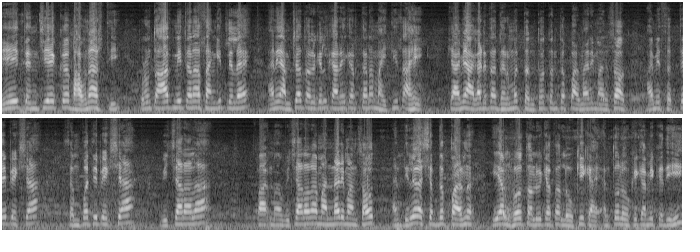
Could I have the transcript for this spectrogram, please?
हे त्यांची एक भावना असती. परंतु आज मी त्यांना सांगितलेलं आहे आणि आमच्या तालुक्यातील कार्यकर्त्यांना माहितीच आहे की आम्ही आघाडीचा धर्म तंतोतंत पाळणारी माणसं आहोत. आम्ही सत्तेपेक्षा संपत्तीपेक्षा विचाराला पा विचाराला मानणारी माणसं आहोत आणि दिलेला शब्द पाळणं ही या मोहोळ तालुक्याचा लौकिक आहे. आणि तो लौकिक आम्ही कधीही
